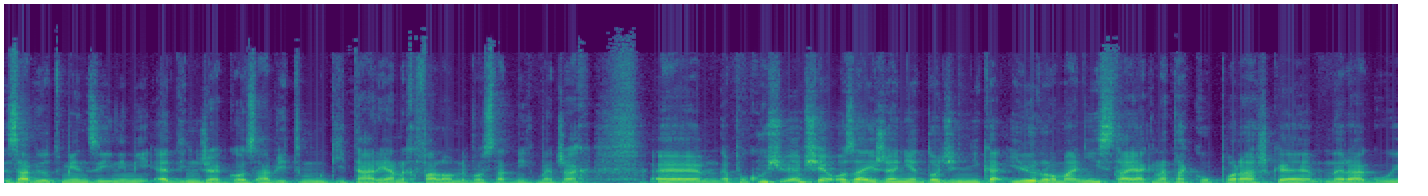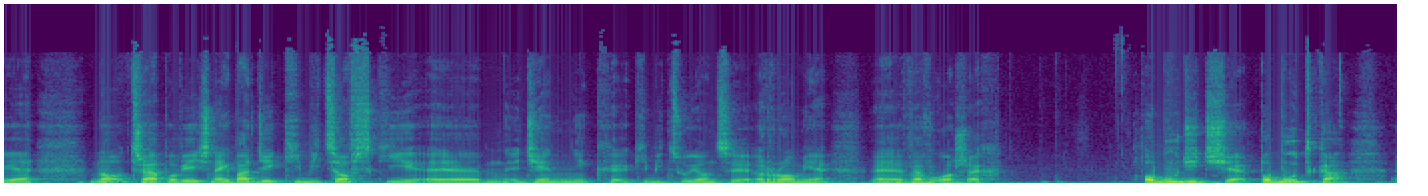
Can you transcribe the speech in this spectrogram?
zawiódł m.in. Edin Dzeko, zawiódł Mkhitaryan, chwalony w ostatnich meczach. Pokusiłem się o zajrzenie do dziennika Il Romanista, jak na taką porażkę reaguje, no trzeba powiedzieć, najbardziej kibicowski dziennik, kibicujący Romie we Włoszech. Obudzić się, pobudka, e,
